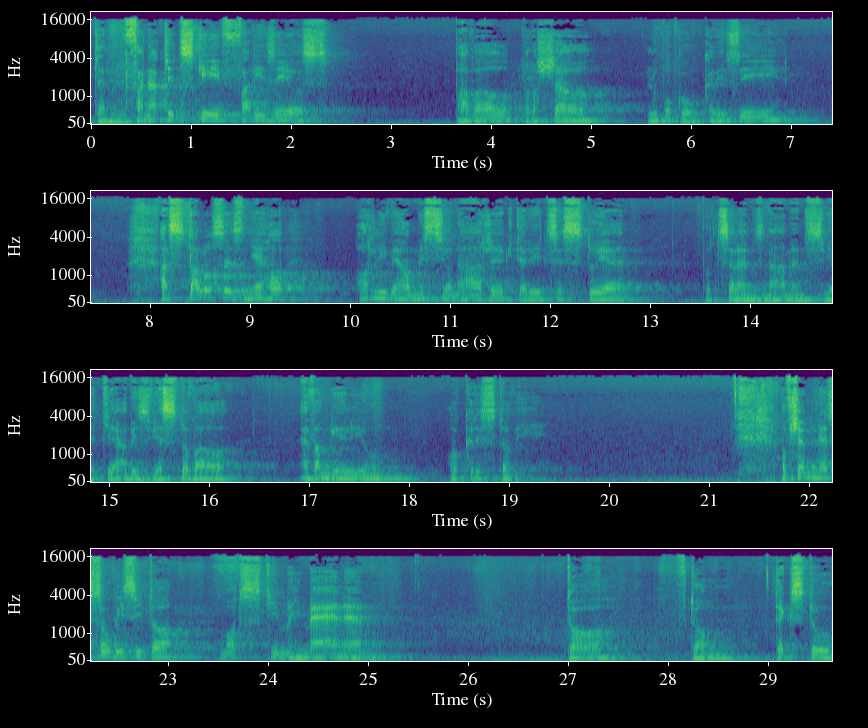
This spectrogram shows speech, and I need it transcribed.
Ten fanatický farizeus Pavel prošel hlubokou krizi a stalo se z něho horlivého misionáře, který cestuje po celém známém světě, aby zvěstoval evangelium o Kristovi. Ovšem nesouvisí to moc s tím jménem. To v tom textu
